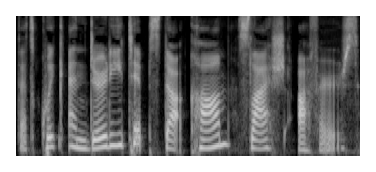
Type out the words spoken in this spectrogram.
That's quickanddirtytips.com slash offers.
